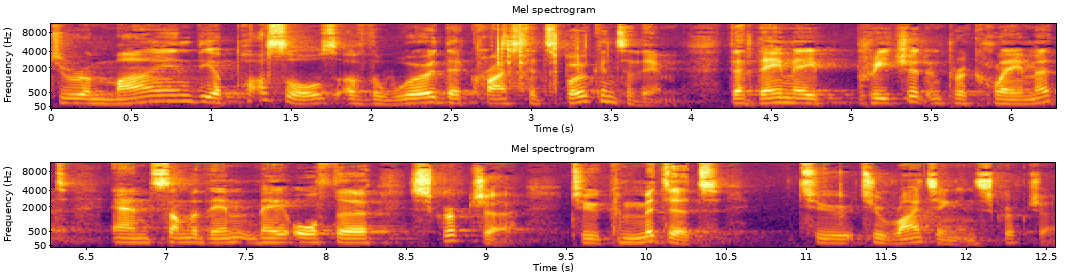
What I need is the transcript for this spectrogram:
to remind the apostles of the word that Christ had spoken to them, that they may preach it and proclaim it, and some of them may author scripture to commit it to, to writing in scripture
